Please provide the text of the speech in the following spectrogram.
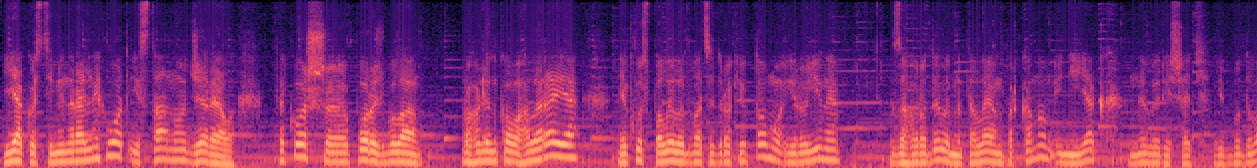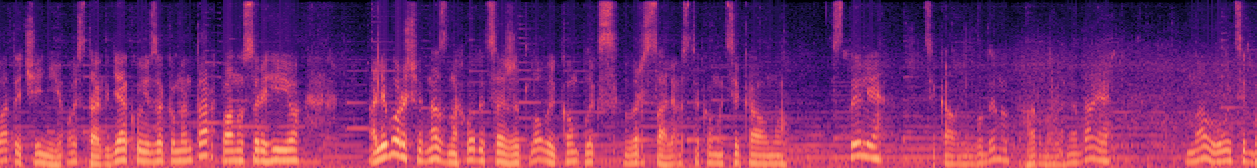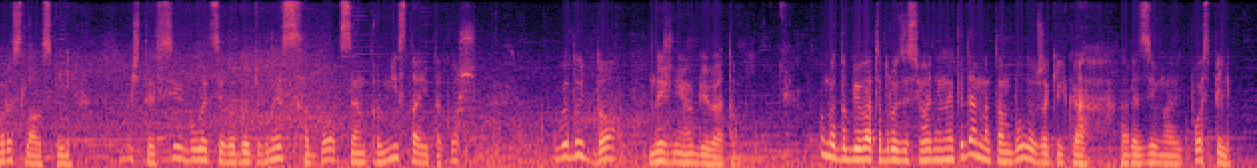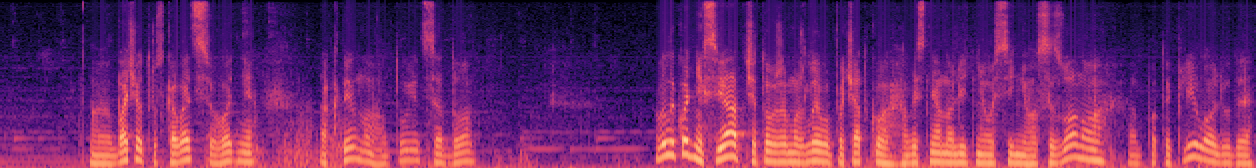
якості мінеральних вод і стану джерел. Також е, поруч була прогулянкова галерея, яку спалили 20 років тому, і руїни загородили металевим парканом і ніяк не вирішать, відбудувати чи ні. Ось так. Дякую за коментар, пану Сергію. А ліворуч від нас знаходиться житловий комплекс Версаль. Ось в такому цікавому стилі. Цікавий будинок, гарно виглядає. На вулиці Бориславській. Бачите, всі вулиці ведуть вниз до центру міста і також ведуть до нижнього бювету. Ну, ми до бювету, друзі, сьогодні не підемо, ми там були вже кілька разів навіть поспіль. Е, Бачив, Трускавець сьогодні активно готується до Великодніх свят, чи то вже, можливо, початку весняно-літнього осіннього сезону. Е, Потепліло, люди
